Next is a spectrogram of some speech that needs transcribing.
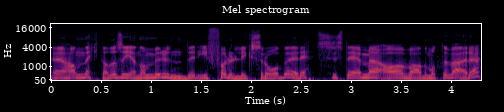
han nekta det, så gjennom runder i forliksrådet, rettssystemet, av hva det måtte være,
